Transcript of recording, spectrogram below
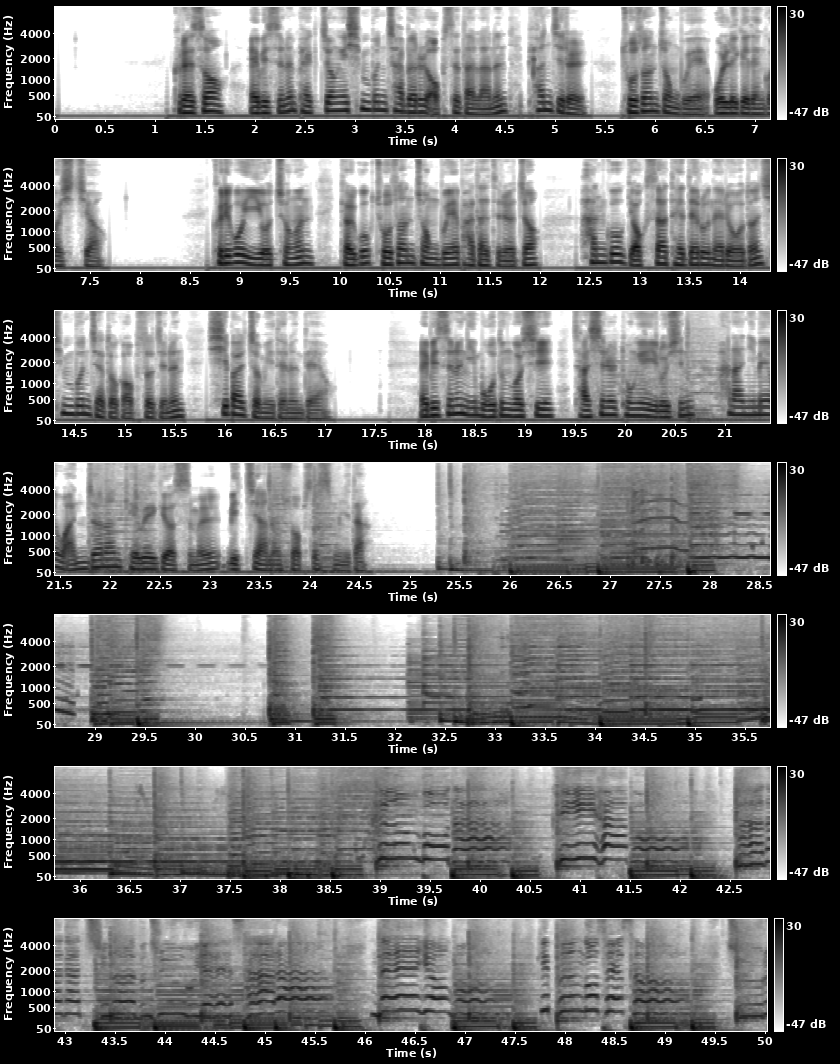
그래서 에비스는 백정의 신분 차별을 없애달라는 편지를 조선 정부에 올리게 된 것이지요. 그리고 이 요청은 결국 조선 정부에 받아들여져 한국 역사 대대로 내려오던 신분 제도가 없어지는 시발점이 되는데요. 에비스는 이 모든 것이 자신을 통해 이루신 하나님의 완전한 계획이었음을 믿지 않을 수 없었습니다.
